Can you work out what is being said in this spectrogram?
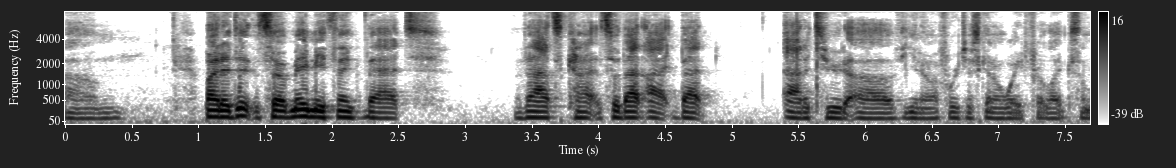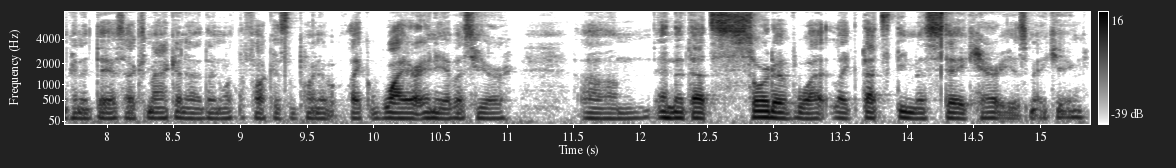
Um, but it did so it made me think that that's kind of, so that I, that attitude of you know if we're just going to wait for like some kind of deus ex machina then what the fuck is the point of like why are any of us here? Um, and that that's sort of what like that's the mistake harry is making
